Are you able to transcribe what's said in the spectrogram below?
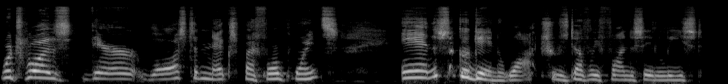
which was their loss to the Knicks by four points. And this is a good game to watch. It was definitely fun to say the least.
